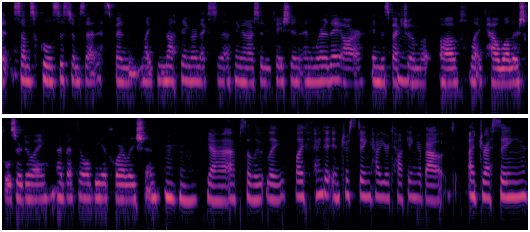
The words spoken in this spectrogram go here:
at some school systems that spend like nothing or next to nothing on arts education and where they are in the mm. spectrum mm-hmm. of, of, like how well their schools are doing, I bet there will be a correlation. Mm-hmm. Yeah, absolutely. Well, I find it interesting how you're talking about addressing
